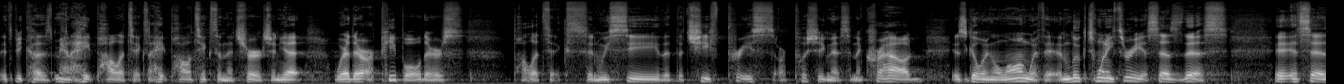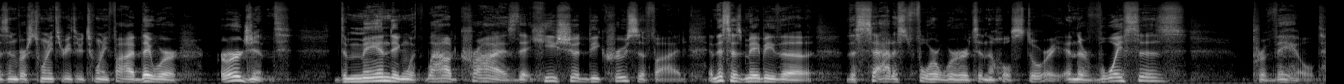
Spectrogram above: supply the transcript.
it's because, man, I hate politics. I hate politics in the church. And yet, where there are people, there's politics. And we see that the chief priests are pushing this, and the crowd is going along with it. In Luke 23, it says this it says in verse 23 through 25, they were urgent demanding with loud cries that he should be crucified. And this is maybe the, the saddest four words in the whole story. And their voices prevailed.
